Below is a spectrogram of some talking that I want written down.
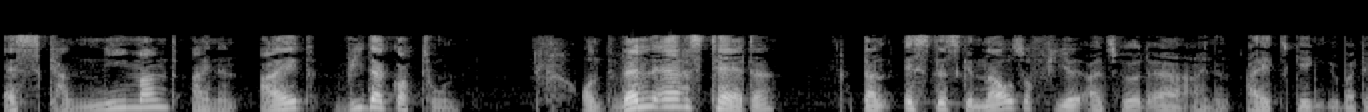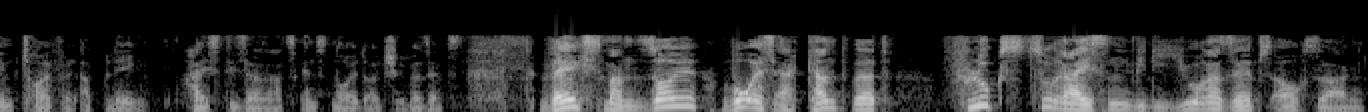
Es kann niemand einen Eid wider Gott tun, und wenn er es täte, dann ist es genauso viel, als würde er einen Eid gegenüber dem Teufel ablegen, heißt dieser Satz ins Neudeutsche übersetzt. Welches man soll, wo es erkannt wird, flugs zu reißen, wie die Jura selbst auch sagen,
